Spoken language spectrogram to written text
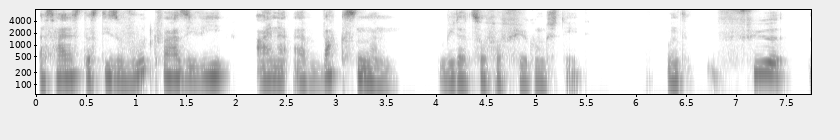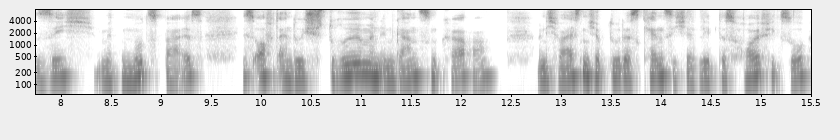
das heißt, dass diese Wut quasi wie einer Erwachsenen wieder zur Verfügung steht und für sich mit nutzbar ist, ist oft ein Durchströmen im ganzen Körper. Und ich weiß nicht, ob du das kennst. Ich erlebe das häufig so,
